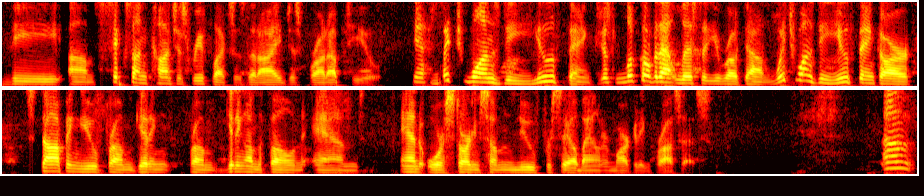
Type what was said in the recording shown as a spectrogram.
the um, six unconscious reflexes that I just brought up to you, yes. which ones do you think? Just look over that list that you wrote down. Which ones do you think are stopping you from getting from getting on the phone and and or starting some new for sale by owner marketing process? Um,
